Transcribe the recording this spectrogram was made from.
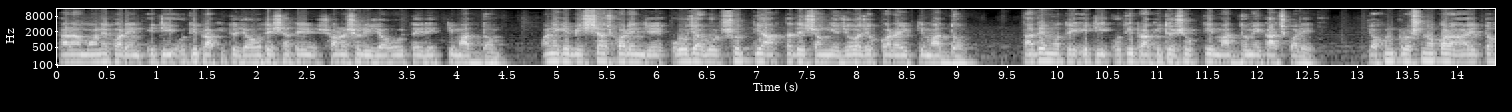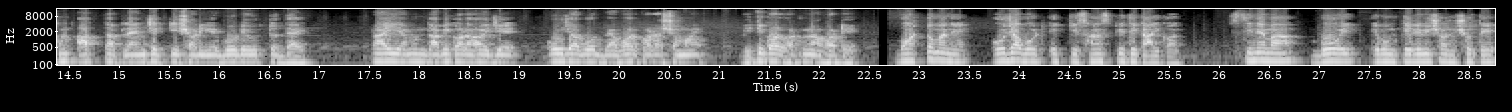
তারা মনে করেন এটি অতিপ্রাকৃত জগতের সাথে সরাসরি জগতের একটি মাধ্যম। অনেকে বিশ্বাস করেন যে ঔজা বোর্ড সত্যি আত্মাদের সঙ্গে যোগাযোগ করার একটি মাধ্যম। তাদের মতে এটি অতিপ্রাকৃত শক্তির মাধ্যমে কাজ করে। যখন প্রশ্ন করা হয়, তখন আত্মা প্ল্যানচেটটি সরিয়ে বোর্ডে উত্তর দেয়। প্রায়ই এমন দাবি করা হয় যে ঔজা বোর্ড ব্যবহার করার সময় ভীতিকর ঘটনা ঘটে। বর্তমানে বোর্ড একটি সাংস্কৃতিক আইকন। সিনেমা, বই এবং টেলিভিশন শোতে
